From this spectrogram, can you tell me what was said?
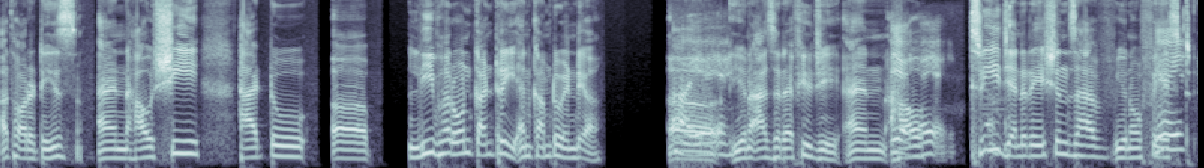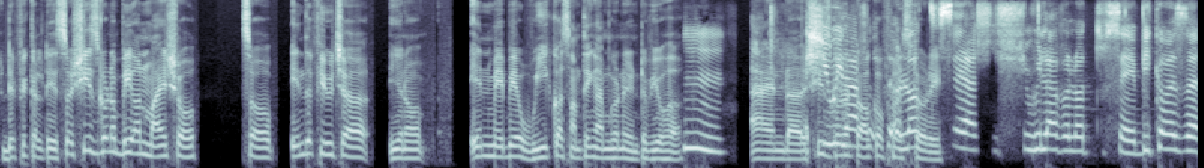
authorities and how she had to uh, leave her own country and come to India uh, oh, yeah, yeah. you know as a refugee. And how three generations have you know faced difficulties. So she's going to be on my show. So in the future you know in maybe a week or something i'm going to interview her. Mm. and uh, she's she going to talk of her story. say, she will have a lot to say because uh,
